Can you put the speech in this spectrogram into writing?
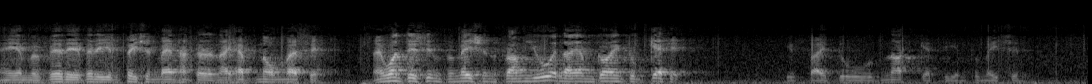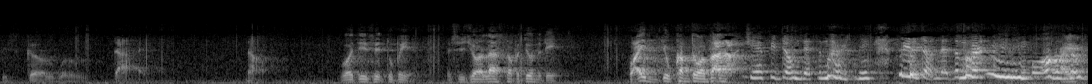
I am a very, very impatient man, Hunter, and I have no mercy. I want this information from you, and I am going to get it. If I do not get the information, this girl will die. Now, what is it to be? This is your last opportunity. Why did you come to Havana? Jeffrey, don't let them hurt me. Please don't let them hurt me anymore. I,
